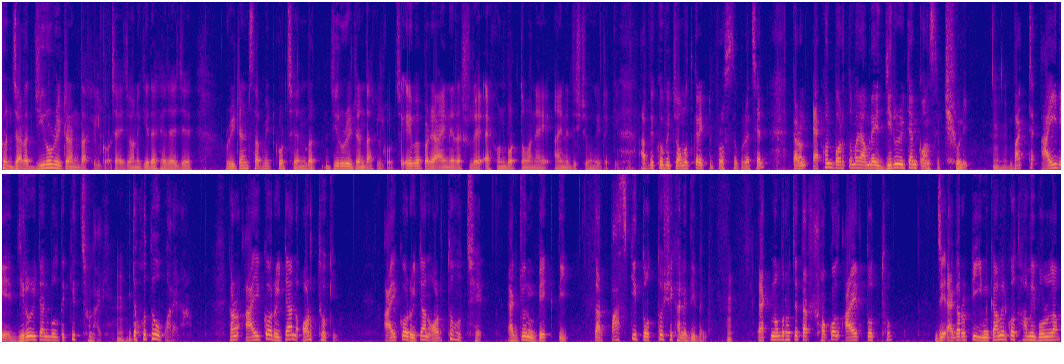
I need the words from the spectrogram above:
এখন যারা zero return দাখিল করে চাই যে অনেকেই দেখা যায় যে রিটার্ন সাবমিট করছেন বাট জিরো রিটার্ন দাখিল করছে। এই ব্যাপারে আইনের আসলে এখন বর্তমানে আইনের দৃষ্টিভঙ্গিটা কি? আপনি খুবই চমৎকার একটি প্রশ্ন করেছেন। কারণ এখন বর্তমানে আমরা এই জিরো রিটার্ন কনসেপ্ট শুনি বাট আইনে জিরো রিটার্ন বলতে কিচ্ছু নাই। এটা হতেও পারে না। কারণ আয়কর রিটার্ন অর্থ কি? আয়কর রিটার্ন অর্থ হচ্ছে একজন ব্যক্তি তার পাঁচটি তথ্য সেখানে দিবেন। এক নম্বর হচ্ছে তার সকল আয়ের তথ্য। যে এগারোটি ইনকামের কথা আমি বললাম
